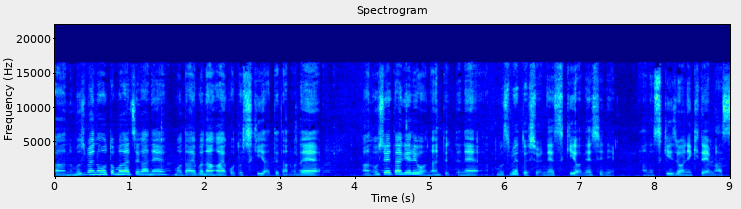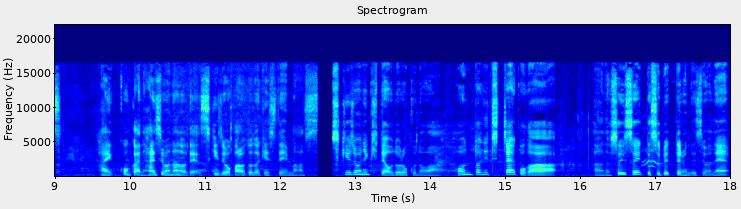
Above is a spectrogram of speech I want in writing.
うあの娘のお友達がねもうだいぶ長いことスキーやってたのであの教えてあげるよなんて言ってね娘と一緒にねスキーをねしにあのスキー場に来ていますはい今回の配信はなのでスキー場からお届けしていますスキー場に来て驚くのは本当にちっちゃい子があのスイスイって滑ってるんですよね。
